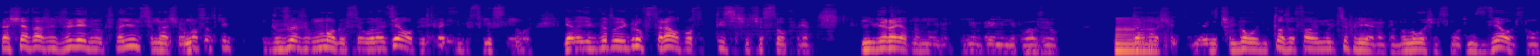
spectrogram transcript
Я сейчас даже жалею, что на Unity начал, но все-таки уже же много всего наделал, переходить бессмысленного. Я в эту игру всрал полтысячи часов. Я невероятно много времени вложил. Mm-hmm. Да, очень, очень долго, тоже самый мультиплеер, это было очень сложно сделать, но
